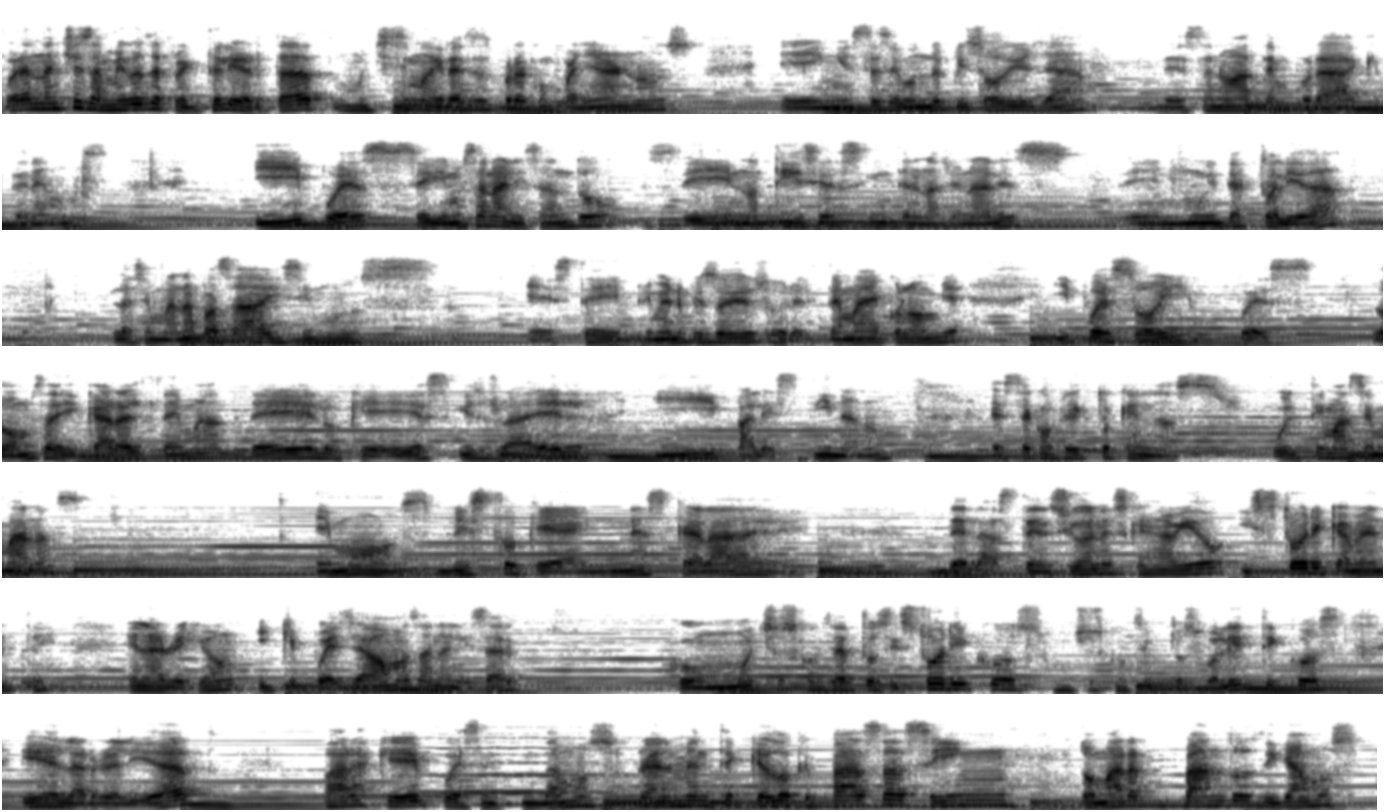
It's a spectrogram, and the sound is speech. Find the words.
Buenas noches amigos de Proyecto Libertad, muchísimas gracias por acompañarnos en este segundo episodio ya de esta nueva temporada que tenemos. Y pues seguimos analizando eh, noticias internacionales eh, muy de actualidad. La semana pasada hicimos este primer episodio sobre el tema de Colombia y pues hoy pues lo vamos a dedicar al tema de lo que es Israel y Palestina, ¿no? Este conflicto que en las últimas semanas hemos visto que hay una escalada de, las tensiones que han habido históricamente en la región y que pues ya vamos a analizar con muchos conceptos históricos, muchos conceptos políticos y de la realidad para que pues entendamos realmente qué es lo que pasa sin tomar bandos, digamos,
